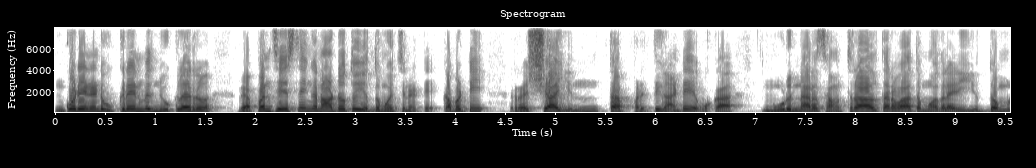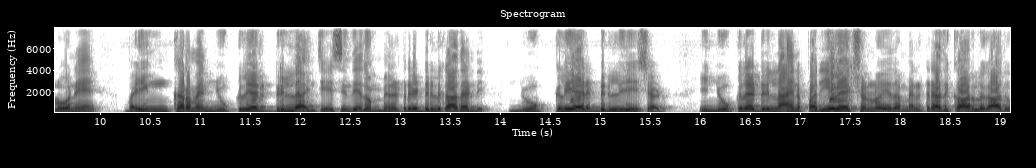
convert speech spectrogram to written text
ఇంకోటి ఏంటంటే ఉక్రెయిన్ మీద న్యూక్లియర్ వెపన్స్ వేస్తే ఇంకా నాటోతో యుద్ధం వచ్చినట్టే. కాబట్టి రష్యా ఎంత ప్రతిగా అంటే ఒక మూడున్నర సంవత్సరాల తర్వాత మొదలైన యుద్ధంలోనే భయంకరమైన న్యూక్లియర్ డ్రిల్. ఆయన చేసింది ఏదో మిలిటరీ డ్రిల్ కాదండి. న్యూక్లియర్ డ్రిల్ చేశాడు. ఈ న్యూక్లియర్ డ్రిల్ని ఆయన పర్యవేక్షణలో ఏదో మిలిటరీ అధికారులు కాదు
